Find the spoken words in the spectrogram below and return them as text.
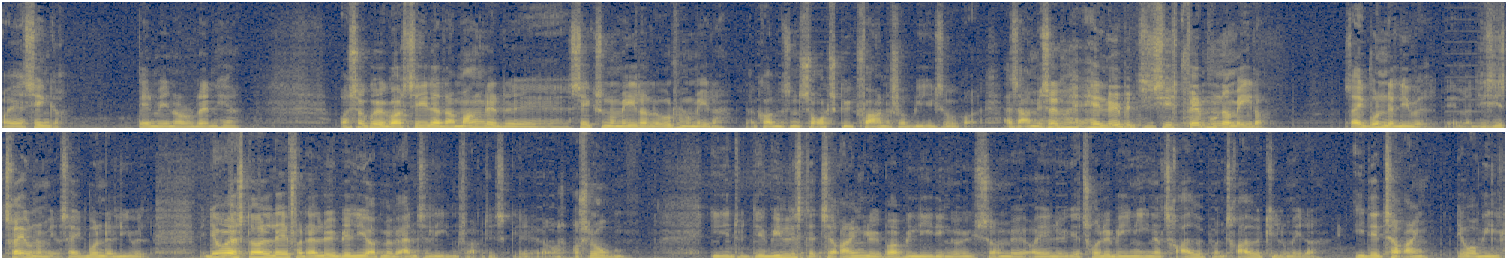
og jeg tænker, den vinder du den her. Og så kunne jeg godt se, at der manglede øh, 600 meter eller 800 meter. Der kom sådan en sort skyg farne forbi. Ikke? Så godt. Altså, men så havde løbet de sidste 500 meter, så har jeg ikke vundet alligevel. Eller de sidste 300 meter, så har jeg ikke vundet alligevel. Men det var jeg stolt af, for der løb jeg lige op med verdenseliten faktisk, øh, og, og slog dem i det, det vildeste terrænløb op i Lidingø, som, øh, og jeg, løb, jeg tror, det blev 31 på en 30 km i det terræn. Det var vildt.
